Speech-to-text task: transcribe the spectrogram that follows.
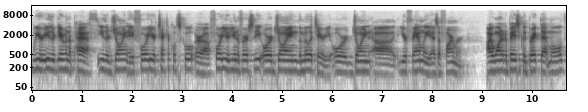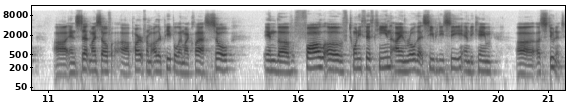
we are either given a path, either join a four-year technical school or a four-year university or join the military or join uh, your family as a farmer. I wanted to basically break that mold uh, and set myself apart from other people in my class. So in the fall of 2015, I enrolled at CVTC and became uh, a student.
